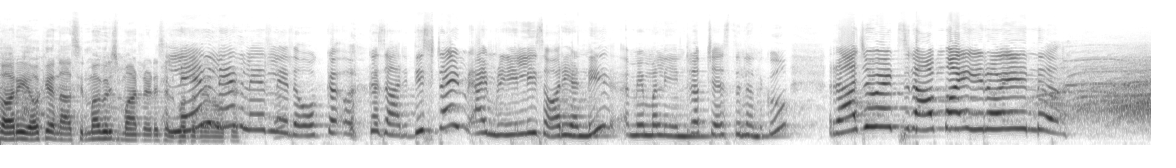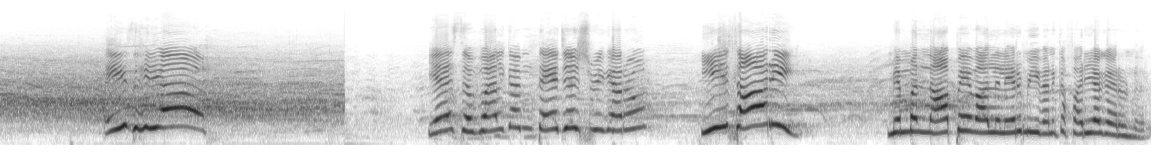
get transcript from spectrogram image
Sorry okay నా సినిమా గురించి మాట్లాడేసి లేదు లేదు ఒక్క ఒక్కసారి. This time I'm really sorry అండి. మిమ్మల్ని ఇంటరప్ట్ చేస్తున్నందుకు. Raju it's Rambai heroine is here yes welcome Tejaswi garu. ఈసారి మిమ్మల్ని ఆపే వాళ్ళు లేరు మీ వెనక ఫరియా గారు ఉన్నారు.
